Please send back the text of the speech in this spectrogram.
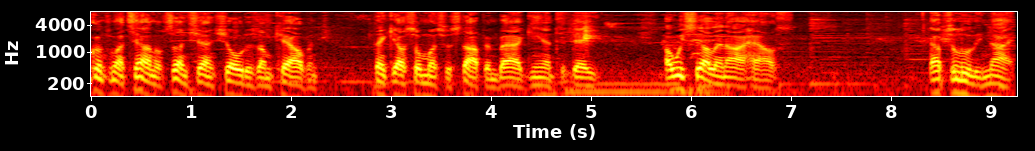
Welcome to my channel, Sunshine Shoulders. I'm Calvin. Thank y'all so much for stopping by again today. Are we selling our house? Absolutely not.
